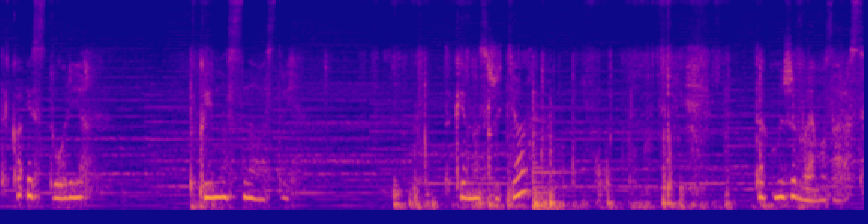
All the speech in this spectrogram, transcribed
Така історія. Такий в нас настрій. Таке в нас життя. Так ми живемо зараз.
